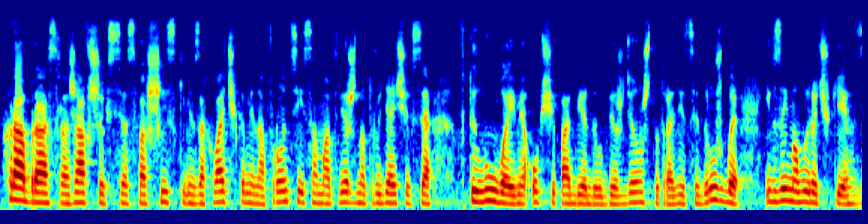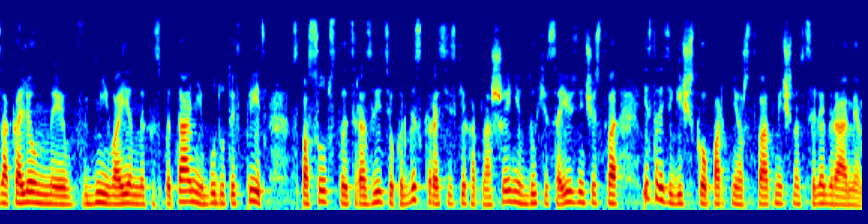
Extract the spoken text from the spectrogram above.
храбро сражавшихся с фашистскими захватчиками на фронте и самоотверженно трудящихся в тылу во имя общей победы. Убежден, что традиции дружбы и взаимовыручки, закаленные в дни военных испытаний, будут и впредь способствовать развитию кыргызско-российских отношений в духе союзничества и стратегического партнерства, отмечено в Телеграме.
